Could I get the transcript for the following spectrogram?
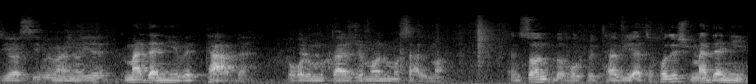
سیاسی به معنای مدنی به طبع به قول مترجمان مسلمان. انسان به حکم طبیعت خودش مدنی.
